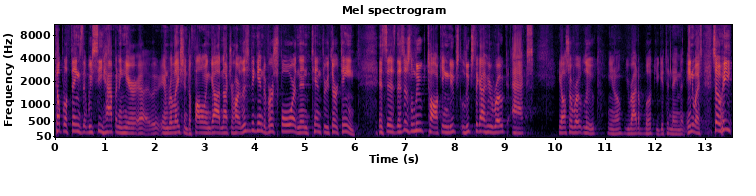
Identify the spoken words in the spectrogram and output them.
couple of things that we see happening here uh, in relation to following God, not your heart. Listen again to verse 4 and then 10 through 13. It says, This is Luke talking. Luke's, Luke's the guy who wrote Acts. He also wrote Luke. You know, you write a book, you get to name it. Anyways, so he,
